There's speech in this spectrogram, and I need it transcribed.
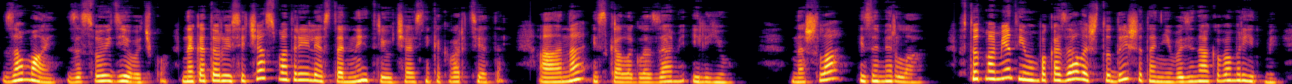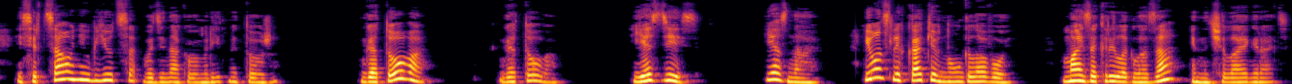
За Май, за свою девочку, на которую сейчас смотрели остальные три участника квартета, а она искала глазами Илью. Нашла и замерла. В тот момент ему показалось, что дышат они в одинаковом ритме, и сердца у них бьются в одинаковом ритме тоже. «Готово?» «Готово. Я здесь. Я знаю». И он слегка кивнул головой. Май закрыла глаза и начала играть.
